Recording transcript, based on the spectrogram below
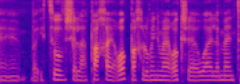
אה, בעיצוב של הפח הירוק, פח אלומיניום הירוק, שהוא האלמנט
